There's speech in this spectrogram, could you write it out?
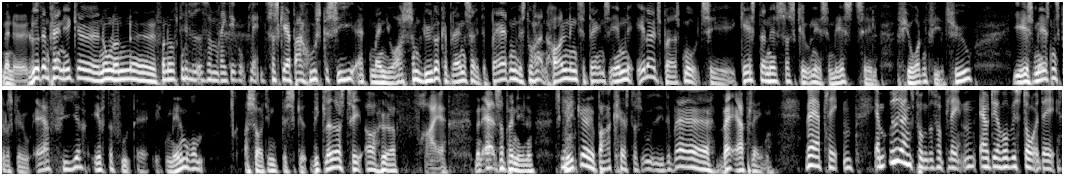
Men øh, lyder den plan ikke øh, nogenlunde øh, fornuftig? Det lyder som en rigtig god plan. Så skal jeg bare huske at sige, at man jo også som lytter kan blande sig i debatten. Hvis du har en holdning til dagens emne eller et spørgsmål til gæsterne, så skriv en sms til 1424. I sms'en skal du skrive R4 efterfulgt af et mellemrum og så din besked. Vi glæder os til at høre fra jer. Men altså, Pernille, skal ja. vi ikke øh, bare kaste os ud i det? Hvad, hvad er planen? Hvad er planen? Jamen, udgangspunktet for planen er jo der, hvor vi står i dag.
